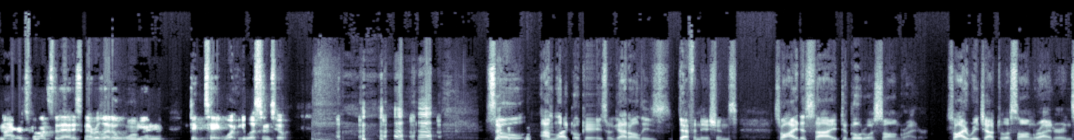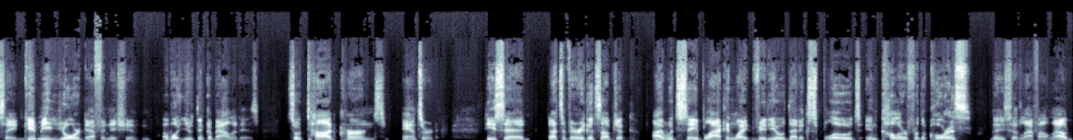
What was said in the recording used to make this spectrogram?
My response to that is never let a woman dictate what you listen to. So I'm like, okay, so we got all these definitions. So I decide to go to a songwriter. So I reach out to a songwriter and say, give me your definition of what you think a ballad is. So Todd Kerns answered. He said, that's a very good subject. I would say black and white video that explodes in color for the chorus. Then he said, laugh out loud.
